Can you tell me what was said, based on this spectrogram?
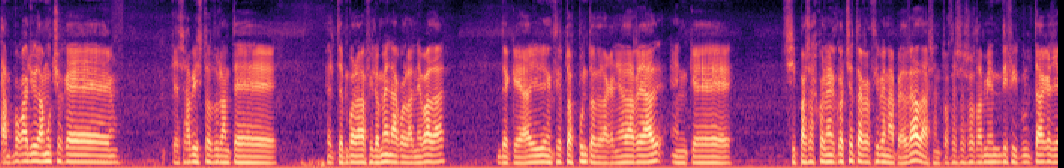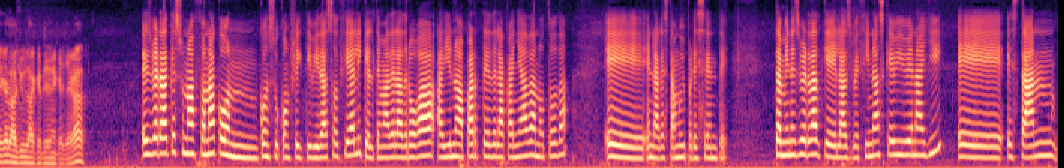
tampoco ayuda mucho que, que se ha visto durante el temporada Filomena con las nevadas, de que hay en ciertos puntos de la Cañada Real en que si pasas con el coche te reciben a pedradas. Entonces eso también dificulta que llegue la ayuda que tiene que llegar. Es verdad que es una zona con, con su conflictividad social y que el tema de la droga hay una parte de la cañada, no toda, eh, en la que está muy presente. También es verdad que las vecinas que viven allí eh, están,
